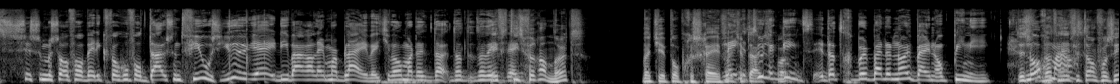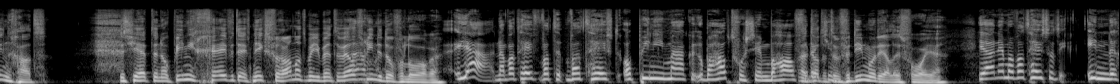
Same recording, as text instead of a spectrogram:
ze is me zoveel, weet ik veel, hoeveel duizend views. Jee, die waren alleen maar blij, weet je wel. Maar dat, dat, dat, dat Heeft het iets veranderd? Wat je hebt opgeschreven? Nee, natuurlijk uitgesproken? niet. Dat gebeurt bijna nooit bij een opinie. Dus Nogmaals, wat heeft het dan voor zin gehad? Dus je hebt een opinie gegeven, het heeft niks veranderd... maar je bent er wel vrienden door verloren. Ja, nou wat heeft, wat, wat heeft opinie maken überhaupt voor zin? Behalve Nou, dat dat, het je. een verdienmodel is voor je. Ja, nee, maar wat heeft het in de,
